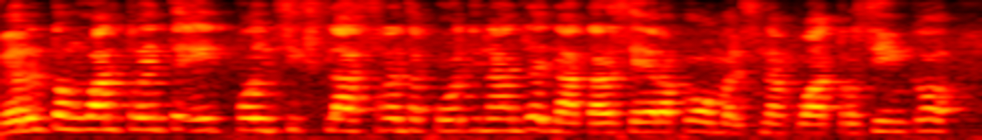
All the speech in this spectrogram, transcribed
Meron tong 128.6 last run sa 1400, natarsera po, umalis ng 4-5.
